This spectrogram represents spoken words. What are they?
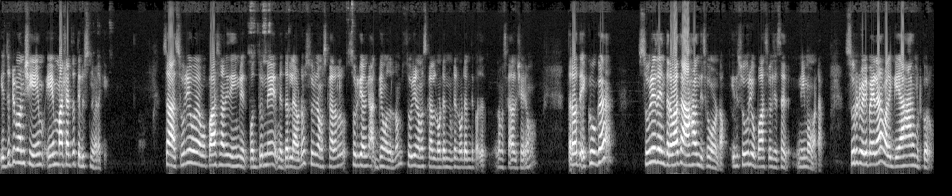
ఎదుటి మనిషి ఏం ఏం మాట్లాడితే తెలుస్తుంది వాళ్ళకి. సో ఆ సూర్య ఉపాసన అనేది ఏం లేదు. పొద్దున్నే నిద్ర లేవడం సూర్య నమస్కారాలు సూర్యానికి అర్ఘ్యం వదలడం సూర్య నమస్కారాలు నూట ఎనిమిది ఉంటే నూట ఎనిమిది పద- నమస్కారాలు చేయడం. తర్వాత ఎక్కువగా సూర్యోదయం తర్వాత ఆహారం తీసుకోకుండా ఉంటాం ఇది సూర్య ఉపాసకులు చేసే నియమం అన్నమాట సూర్యుడు వెళ్ళిపోయినా వాళ్ళకి ఏ ఆహారం ముట్టుకోరు.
